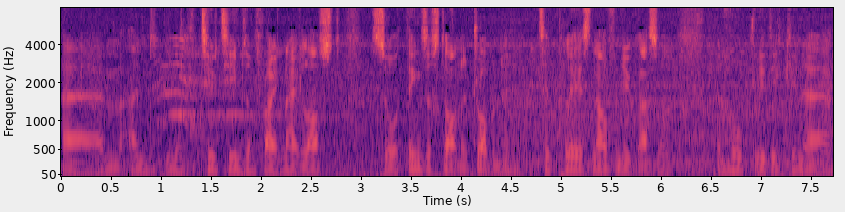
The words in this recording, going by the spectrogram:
Um, and you know the two teams on Friday night lost, so things are starting to drop into place now for Newcastle, and hopefully they can uh,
